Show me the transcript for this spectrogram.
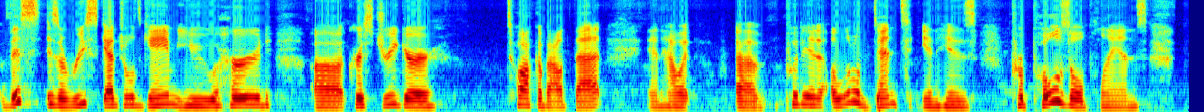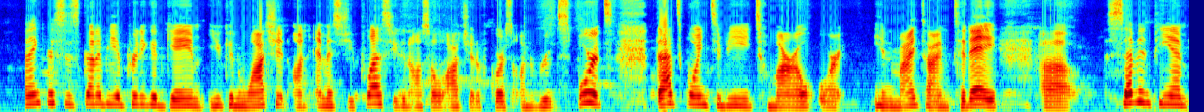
this is a rescheduled game. You heard uh, Chris Driedger talk about that and how it uh, put in a little dent in his proposal plans. I think this is going to be a pretty good game. You can watch it on MSG Plus. You can also watch it, of course, on Root Sports. That's going to be tomorrow or in my time today, uh, 7 p.m.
